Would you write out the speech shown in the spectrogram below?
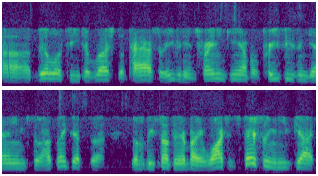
uh, ability to rush the passer, even in training camp or preseason games. So I think that's uh, going to be something everybody watches, especially when you've got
